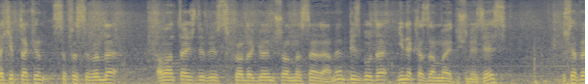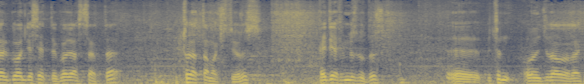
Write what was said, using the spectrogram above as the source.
Rakip takım 0-0'la avantajlı bir skorla görmüş olmasına rağmen biz burada yine kazanmayı düşüneceğiz. Bu sefer gol yesek de gol atsak da tur atlamak istiyoruz. Hedefimiz budur. Ee, bütün oyuncular olarak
